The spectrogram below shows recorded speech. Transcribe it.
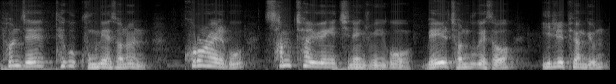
현재 태국 국내에서는 코로나19 3차 유행이 진행 중이고 매일 전국에서 1일 평균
